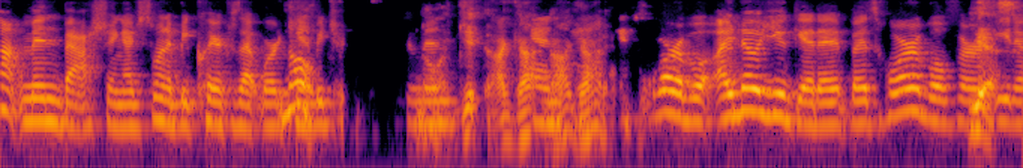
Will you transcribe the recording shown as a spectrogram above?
not men bashing i just want to be clear because that word no. can't be true no, I, get, I got and I got it. It's horrible. I know you get it, but it's horrible for yes. you know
